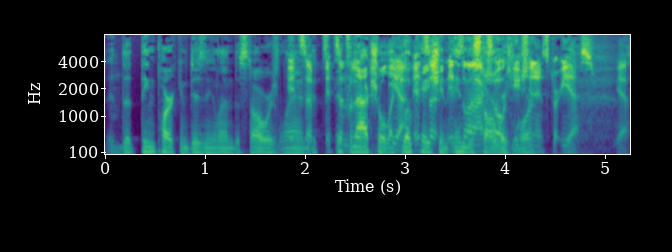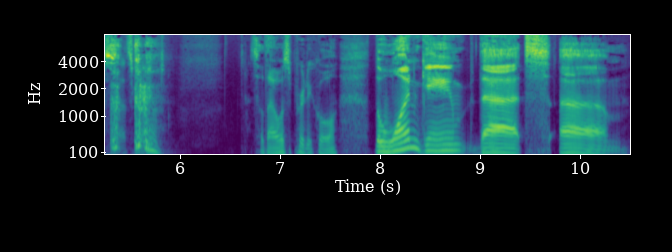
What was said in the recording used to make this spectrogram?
the theme park in Disneyland, the Star Wars land, it's, it's, an, actual like yeah, it's a- location it's in the Star Wars location lore. Star- yes. Yes. That's correct. So that was pretty cool. The one game that um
